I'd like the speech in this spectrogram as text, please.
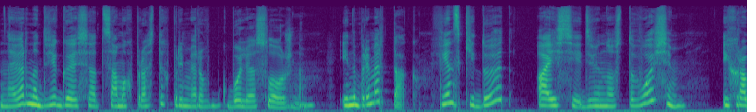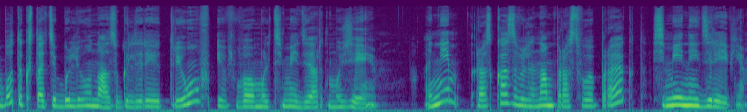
наверное, двигаясь от самых простых примеров к более сложным. И, например, так. Финский дуэт IC98, их работы, кстати, были у нас в галерее «Триумф» и в мультимедиа арт-музее. Они рассказывали нам про свой проект «Семейные деревья».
